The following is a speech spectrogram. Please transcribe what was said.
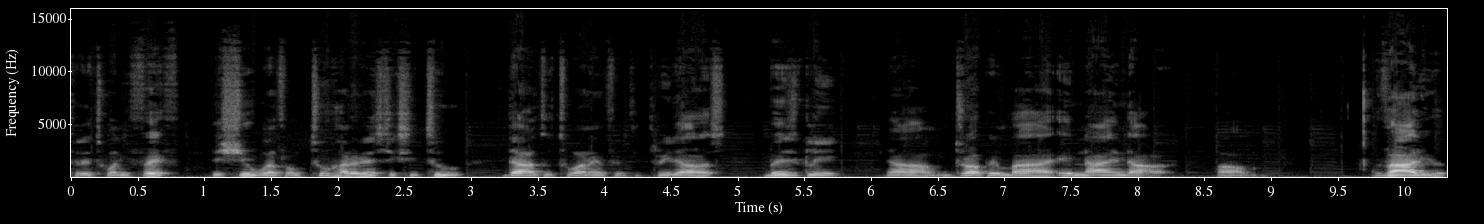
to the 25th, the shoe went from 262 down to $253, basically um, dropping by a $9 um, value.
